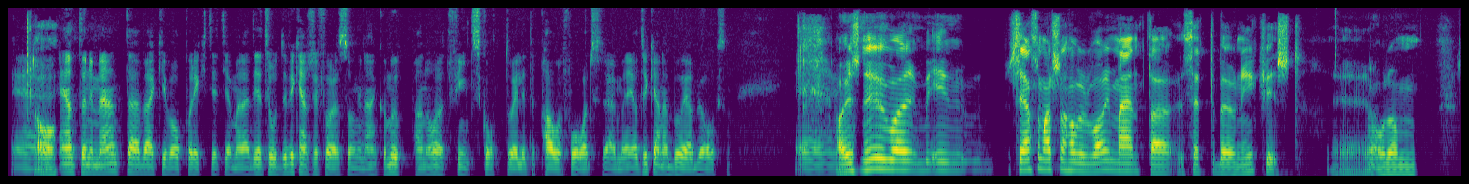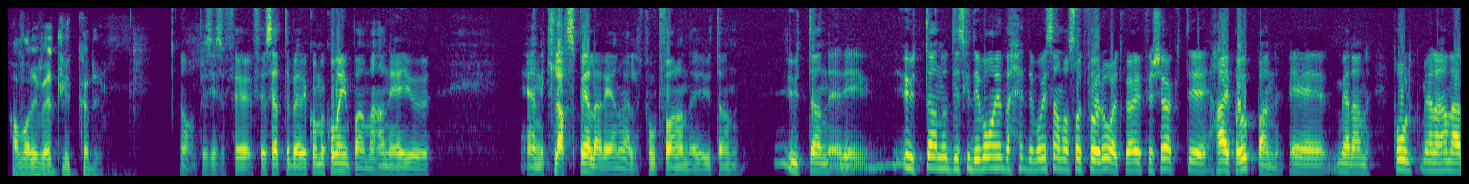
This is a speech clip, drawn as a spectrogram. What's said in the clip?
Eh, ja. Anthony Manta verkar vara på riktigt. Jag menar, det trodde vi kanske förra säsongen när han kom upp. Han har ett fint skott och är lite power forward sådär. Men jag tycker han har börjat bra också. Eh. Ja, just nu var... Senaste matchen har väl varit Manta, Zetterberg och Nyqvist. Eh, och de har varit väldigt lyckade. Ja, precis. För, för Zetterberg, vi kommer komma in på honom, men han är ju en klassspelare i NHL fortfarande utan utan, utan och det, det, var, det var ju samma sak förra året. Vi har ju försökt eh, hypa upp han eh, medan, folk, medan han har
